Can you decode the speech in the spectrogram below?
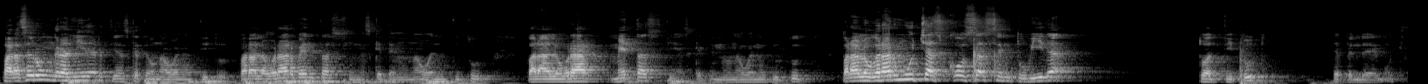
Para ser un gran líder tienes que tener una buena actitud. Para lograr ventas tienes que tener una buena actitud. Para lograr metas tienes que tener una buena actitud. Para lograr muchas cosas en tu vida, tu actitud depende de mucho.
